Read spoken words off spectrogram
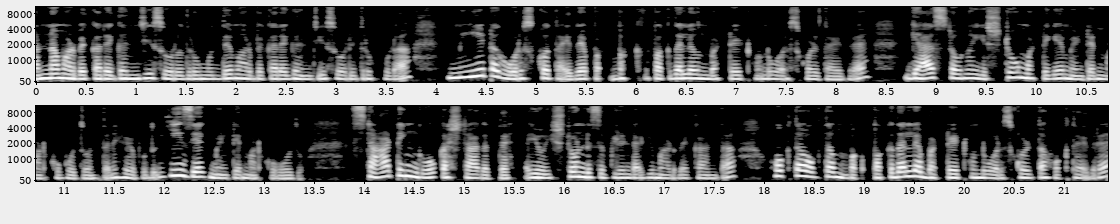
ಅನ್ನ ಮಾಡಬೇಕಾದ್ರೆ ಗಂಜಿ ಸೋರಿದ್ರು, ಮುದ್ದೆ ಮಾಡಬೇಕಾದ್ರೆ ಗಂಜಿ ಸೋರಿದ್ರು ಕೂಡ ನೀಟಾಗಿ ಒರೆಸ್ಕೋತಾ ಇದ್ದರೆ ಪಕ್ ಪಕ್ಕದಲ್ಲೇ ಒಂದು ಬಟ್ಟೆ ಇಟ್ಕೊಂಡು ಒರೆಸ್ಕೊಳ್ತಾ ಇದ್ದರೆ ಗ್ಯಾಸ್ ಸ್ಟವ್ನ ಎಷ್ಟೋ ಮಟ್ಟಿಗೆ ಮೇಂಟೈನ್ ಮಾಡ್ಕೋಬೋದು ಅಂತಲೇ ಹೇಳ್ಬೋದು. ಈಸಿಯಾಗಿ ಮೇಂಟೈನ್ ಮಾಡ್ಕೋಬೋದು. ಸ್ಟಾರ್ಟಿಂಗು ಕಷ್ಟ ಆಗುತ್ತೆ. ಅಯ್ಯೋ, ಇಷ್ಟೊಂದು ಡಿಸಿಪ್ಲಿನ್ಡಾಗಿ ಮಾಡಬೇಕಾ ಅಂತ ಹೋಗ್ತಾ ಹೋಗ್ತಾ ಪಕ್ಕದಲ್ಲೇ ಬಟ್ಟೆ ಇಟ್ಕೊಂಡು ಒರೆಸ್ಕೊಳ್ತಾ ಹೋಗ್ತಾ ಇದ್ದರೆ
